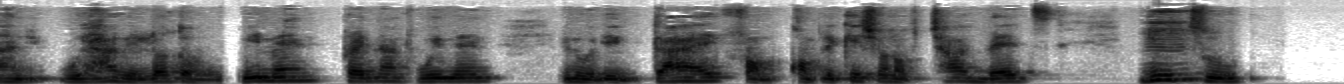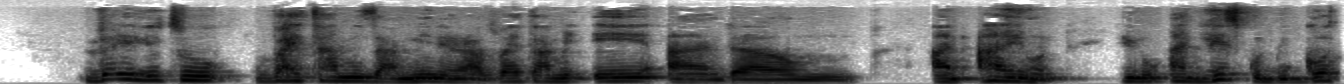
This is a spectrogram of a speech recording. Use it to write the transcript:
and we have a lot of women, pregnant women, you know, they die from complication of childbirth due mm. to very little vitamins and minerals, vitamin A and um, and iron, you know, and yeah. this could be got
